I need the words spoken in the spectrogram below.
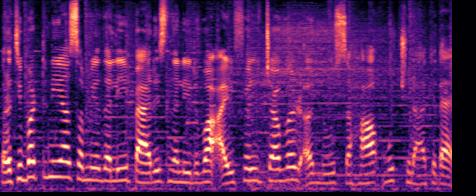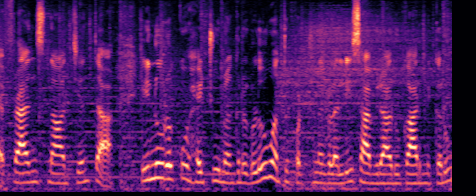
ಪ್ರತಿಭಟನೆಯ ಸಮಯದಲ್ಲಿ ಪ್ಯಾರಿಸ್ನಲ್ಲಿರುವ ಐಫೆಲ್ ಟವರ್ ಅನ್ನು ಸಹ ಮುಚ್ಚಲಾಗಿದೆ. ಫ್ರಾನ್ಸ್ನಾದ್ಯಂತ ಇನ್ನೂರಕ್ಕೂ ಹೆಚ್ಚು ನಗರಗಳು ಮತ್ತು ಪಟ್ಟಣಗಳಲ್ಲಿ ಸಾವಿರಾರು ಕಾರ್ಮಿಕರು,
